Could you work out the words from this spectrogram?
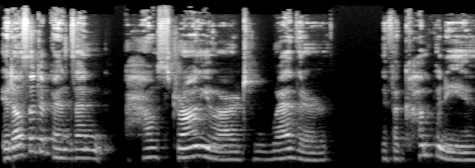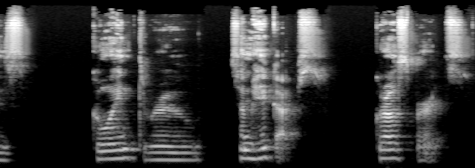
It also depends on how strong you are to weather if a company is going through some hiccups, growth spurts,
